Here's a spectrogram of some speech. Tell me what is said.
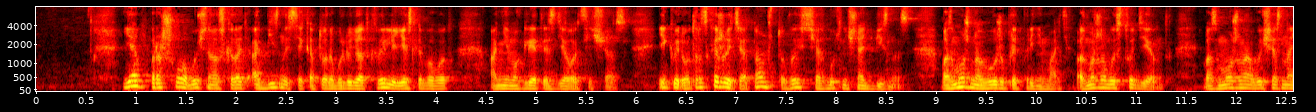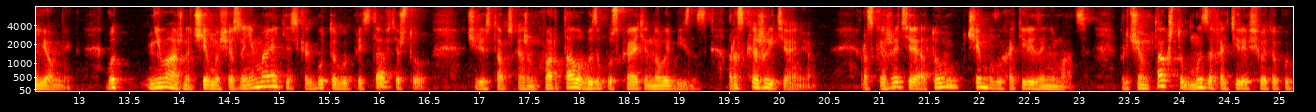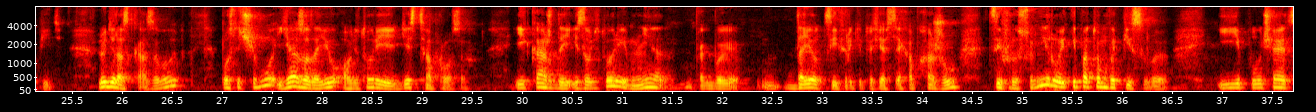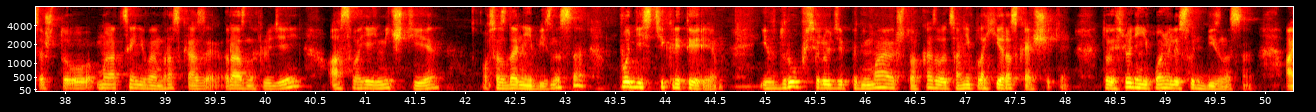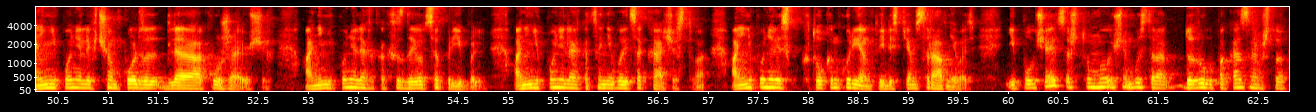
Я прошу обычно рассказать о бизнесе, который бы люди открыли, если бы вот они могли это сделать сейчас. И говорю, вот расскажите о том, что вы сейчас будете начинать бизнес. Возможно, вы уже предприниматель, возможно, вы студент, возможно, вы сейчас наемник. Вот неважно, чем вы сейчас занимаетесь, как будто вы представьте, что через, там, скажем, квартал вы запускаете новый бизнес. Расскажите о нем. Расскажите о том, чем бы вы хотели заниматься. Причем так, чтобы мы захотели все это купить. Люди рассказывают, после чего я задаю аудитории 10 вопросов. И каждый из аудитории мне как бы дает циферки, то есть я всех обхожу, цифры суммирую и потом выписываю. И получается, что мы оцениваем рассказы разных людей о своей мечте, о создании бизнеса по 10 критериям. И вдруг все люди понимают, что, оказывается, они плохие рассказчики. То есть люди не поняли суть бизнеса, они не поняли, в чем польза для окружающих, они не поняли, как создается прибыль, они не поняли, как оценивается качество, они не поняли, кто конкуренты или с кем сравнивать. И получается, что мы очень быстро друг другу показываем, что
